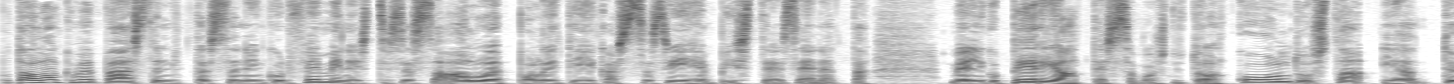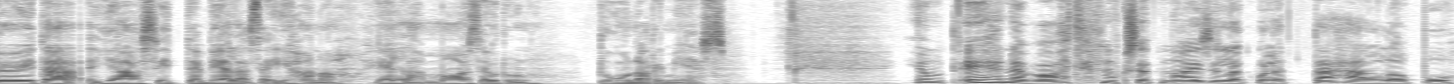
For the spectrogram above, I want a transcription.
Mutta ollaanko me päästy nyt tässä niin kuin feministisessä aluepolitiikassa siihen pisteeseen, että meillä niin kuin periaatteessa voisi nyt olla koulutusta ja töitä ja sitten vielä se ihana hellä maaseudun duunarimies? Joo, mutta eihän ne vaatimukset naisilla kuule tähän lopu.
